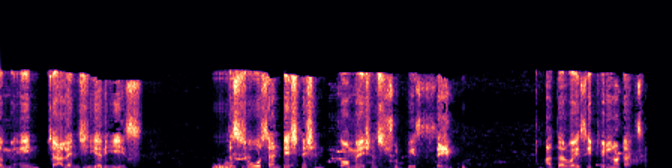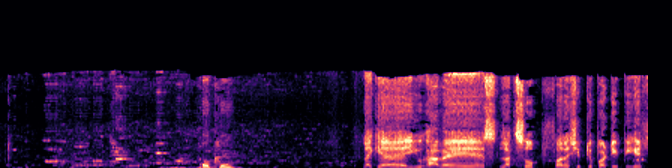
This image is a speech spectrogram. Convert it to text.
the main challenge here is the source and destination combinations should be same otherwise it will not accept Okay. Like yeah you have a lux soap for a ship to party ph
